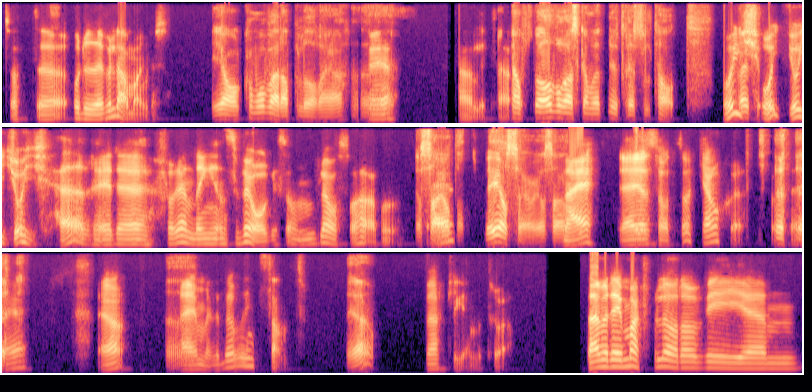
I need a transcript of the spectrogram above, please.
Så att, eh, och du är väl där Magnus? Jag kommer att vara där på lördag ja. Ja. Härligt. härligt. Kanske överraska med ett nytt resultat. Oj, oj, oj, oj! Här är det förändringens våg som blåser här nu. Jag säger inte att det är så. Jag säger Nej, ja, jag sa så kanske. Så att det Ja, nej men det blir intressant. ja. Verkligen, det tror jag. Nej men det är match på lördag. Vi ehm,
